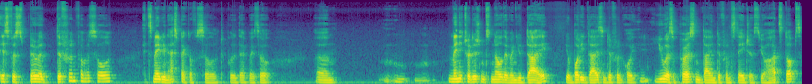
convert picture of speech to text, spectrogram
Is the spirit different from the soul? It's maybe an aspect of the soul, to put it that way. So, um, many traditions know that when you die, your body dies in different, or you as a person die in different stages. Your heart stops,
